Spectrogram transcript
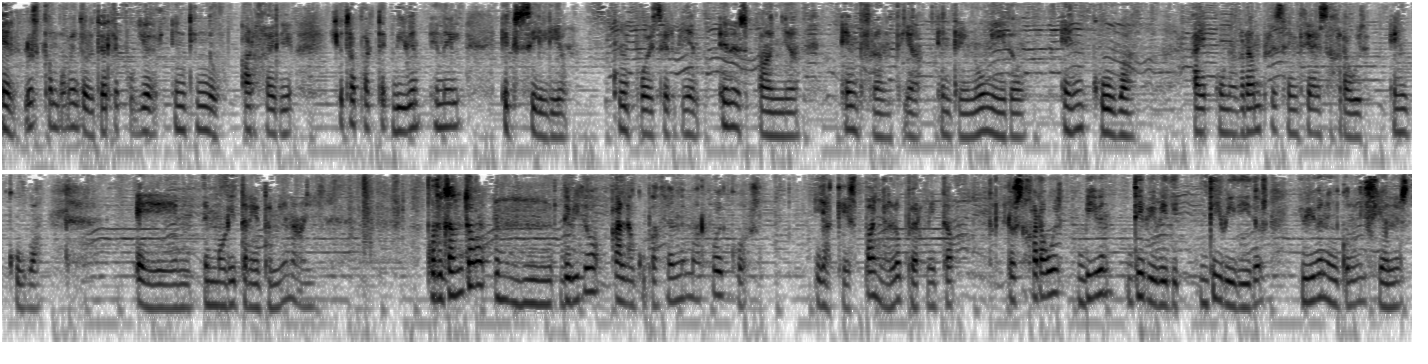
en los campamentos de refugiados en Tindouf, Argelia, y otra parte viven en el exilio, como puede ser bien en España, en Francia, en Reino Unido, en Cuba. Hay una gran presencia de saharauis en Cuba. en Mauritania también hay. Por lo tanto, mm, debido a la ocupación de Marruecos y a que España lo permita, los saharauis viven divididos y viven en condiciones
